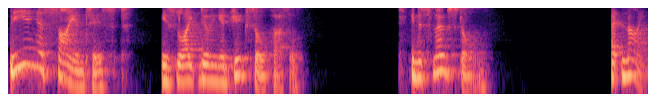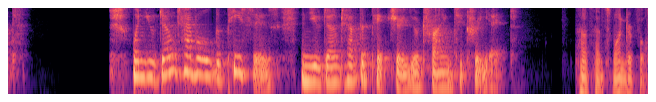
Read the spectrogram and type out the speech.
Being a scientist is like doing a jigsaw puzzle in a snowstorm at night when you don't have all the pieces and you don't have the picture you're trying to create. Oh, that's wonderful.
